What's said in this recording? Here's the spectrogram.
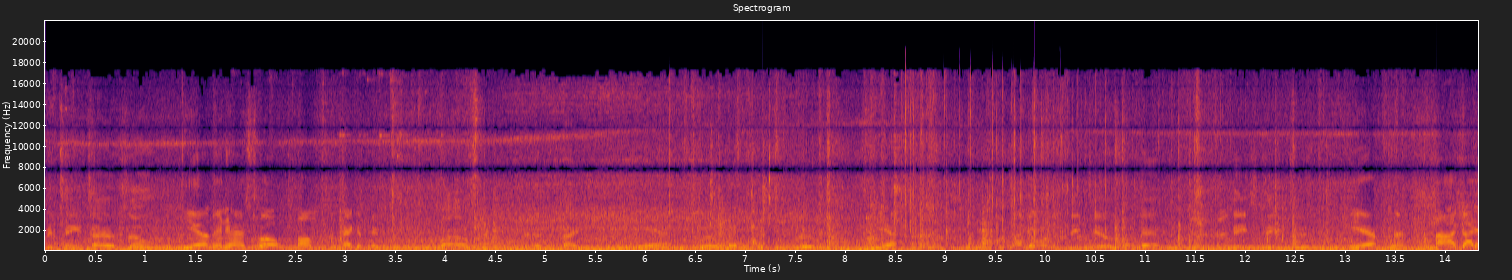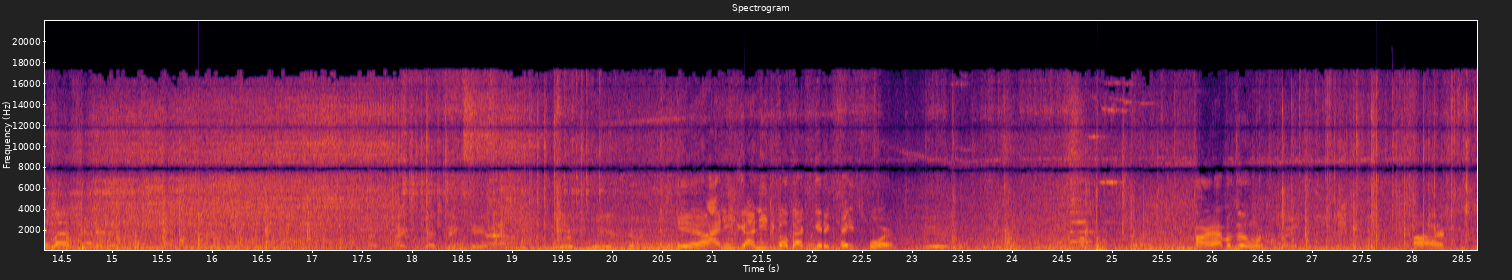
15 times zoom. yeah, and it has 12 um megapixels. Wow. That's nice. Yeah. 12 megapixels too. Yep. Got all the details on that. HD too. Yep. I got it last Saturday. That's nice. You gotta take care of that. Where you is though. Yeah, I need to I need to go back and get a case for it. All right, have a good one. All right.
